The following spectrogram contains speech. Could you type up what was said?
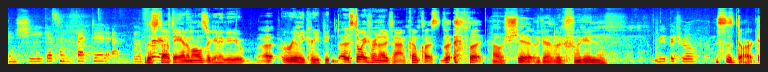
and she gets infected. And the, The first- stuffed animals are gonna be uh, really creepy. A story for another time. Come close. Look. Oh shit! Look at the fucking. Reaper troll. This is dark.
